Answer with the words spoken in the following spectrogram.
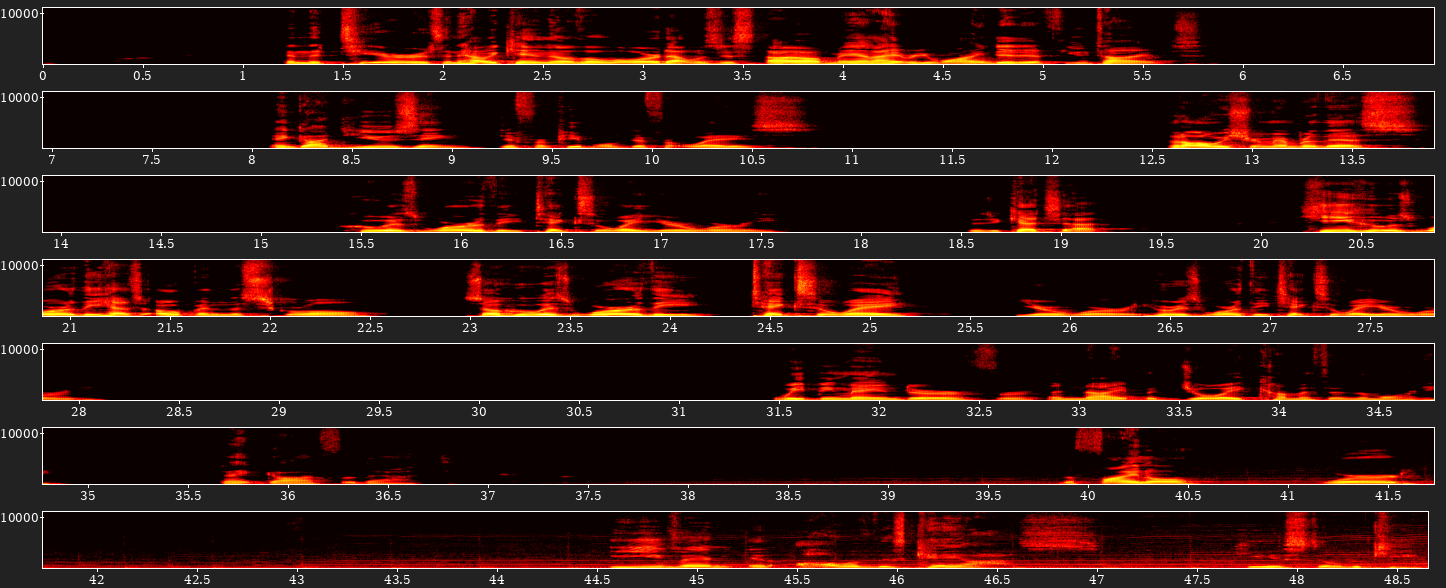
and the tears and how he came to know the Lord. That was just, oh man, I rewinded it a few times. And God using different people in different ways. But always remember this who is worthy takes away your worry. Did you catch that? He who is worthy has opened the scroll. So who is worthy takes away your worry. Who is worthy takes away your worry. Weeping may endure for a night, but joy cometh in the morning. Thank God for that. The final word even in all of this chaos, He is still the King.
